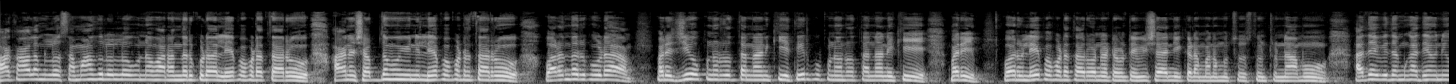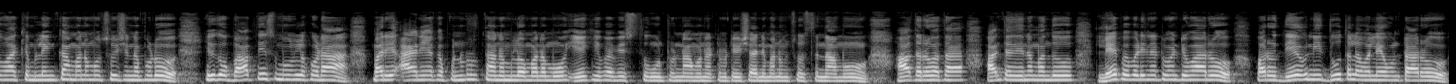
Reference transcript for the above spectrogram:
ఆ కాలంలో సమాధులలో ఉన్న వారందరూ కూడా లేపబడతారు. ఆయన శబ్దము విని లేపబడతారు. వారందరూ కూడా మరి జీవ పునరుత్నానికి తీర్పు పునరుత్నానికి మరి వారు లేపబడతారు అన్నటువంటి విషయాన్ని ఇక్కడ మనము చూస్తుంటున్నాము. అదే విధంగా దేవుని వాక్యంలో ఇంకా మనము చూసినప్పుడు ఇదిగో బాప్తిస్మంలో కూడా మరి ఆయన యొక్క పునరుత్నంలో మనము ఏకీభవిస్తూ ఉంటున్నాము అన్నటువంటి విషయాన్ని మనం చూస్తున్నాము. ఆ తర్వాత అంత్యదినమందు లేపబడినటువంటి వారు వారు దేవుని దూతల వలె ఉంటారు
